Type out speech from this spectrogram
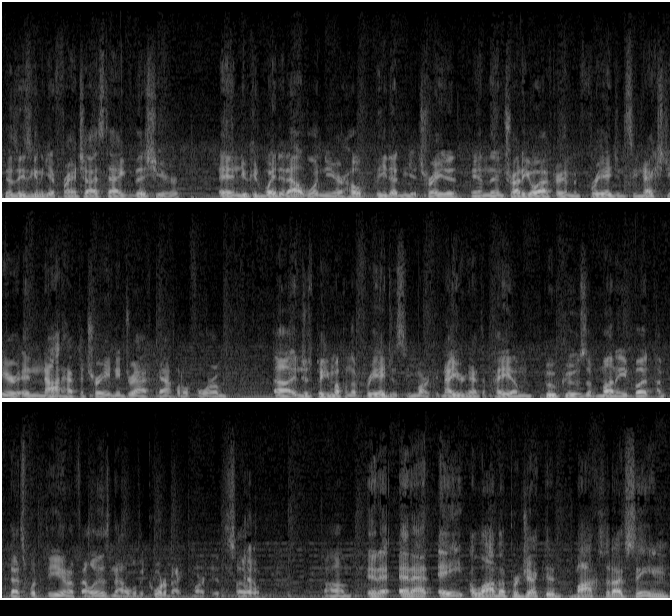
because he's going to get franchise tagged this year, and you could wait it out one year, hope he doesn't get traded, and then try to go after him in free agency next year and not have to trade any draft capital for him. uh, and just pick him up on the free agency market. Now you're going to have to pay him bukus of money, but um, that's what the NFL is now with the quarterback market. So, um, and, and at eight, a lot of the projected mocks that I've seen,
